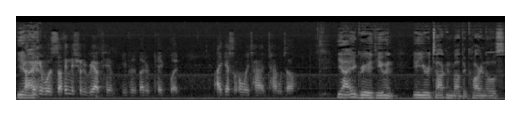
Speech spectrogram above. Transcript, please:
yeah. I think I- it was. I think they should have grabbed him. He was a better pick, but I guess only time time will tell. Yeah, I agree with you. And you, know, you were talking about the Cardinals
